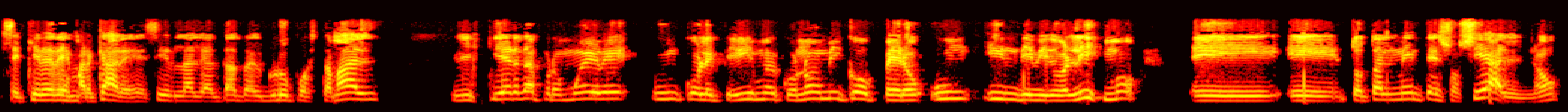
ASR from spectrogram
se quiere desmarcar, es decir, la lealtad al grupo está mal. La izquierda promueve un colectivismo económico, pero un individualismo eh, eh, totalmente social, ¿no?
